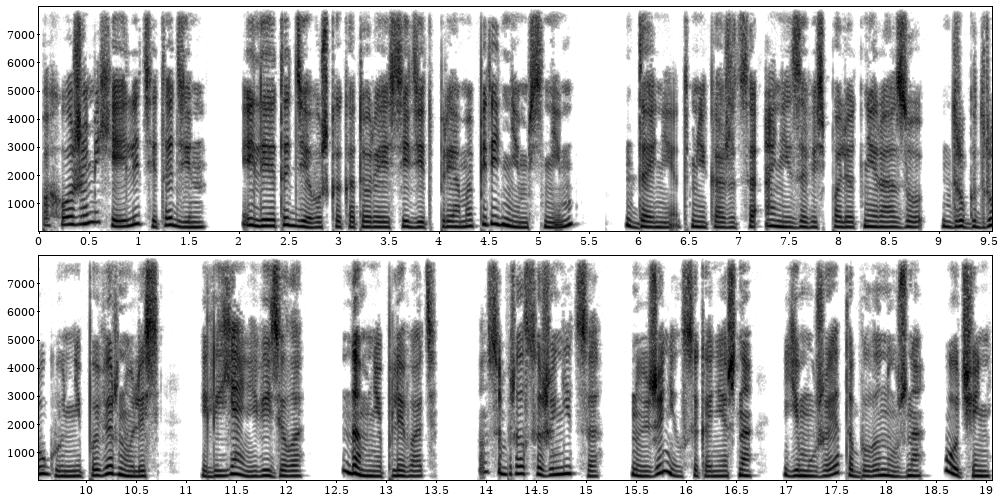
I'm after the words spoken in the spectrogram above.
Похоже, Михей летит один. Или это девушка, которая сидит прямо перед ним с ним? Да нет, мне кажется, они за весь полет ни разу друг к другу не повернулись. Или я не видела. Да мне плевать. Он собирался жениться. Ну и женился, конечно. Ему же это было нужно. Очень.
